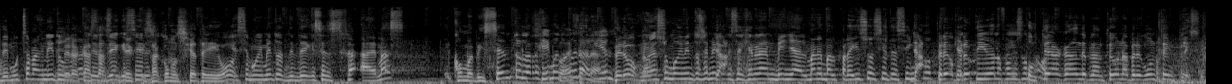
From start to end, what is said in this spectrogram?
de, mucha magnitud Pero acá tendría que ser... quizás como 7 y 8. Ese movimiento tendría que ser, además, como epicentro de la región Sí, pues, metropolitana. yo Pero, no es un movimiento sísmico que se genera en Viña del Mar, en Valparaíso, 7.5, Ya, pero, que pero active la falla San Ramón. ustedes acaban de plantear una pregunta implícita.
